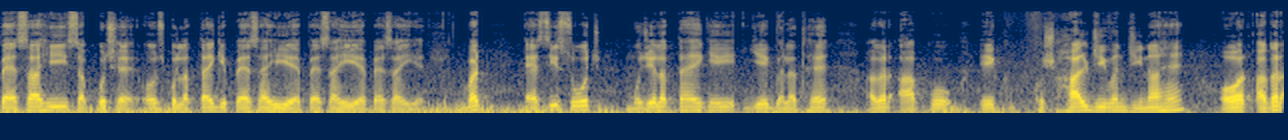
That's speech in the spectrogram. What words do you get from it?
पैसा ही सब कुछ है और उसको लगता है कि पैसा ही है पैसा ही है पैसा ही है। बट ऐसी सोच मुझे लगता है कि ये गलत है। अगर आपको एक खुशहाल जीवन जीना है और अगर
